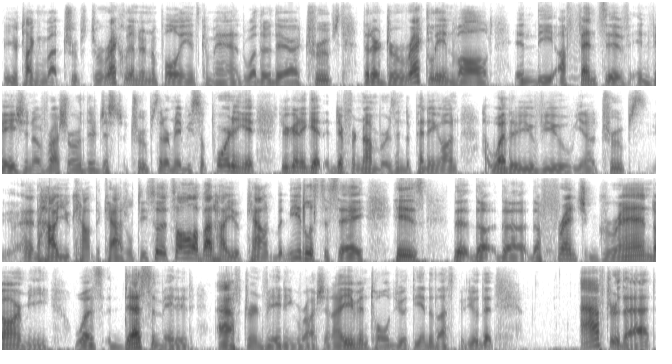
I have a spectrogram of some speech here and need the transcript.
you're, talking about troops directly under Napoleon's command, whether they are troops that are directly involved in the offensive invasion of Russia, or they're just troops that are maybe supporting it, you're going to get different numbers. And depending on whether you view, you know, troops and how you count the casualties. So it's all about how you count. But needless to say, his the, the, the, the French Grand Army was decimated after invading Russia. And I even told you at the end of the last video that after that,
